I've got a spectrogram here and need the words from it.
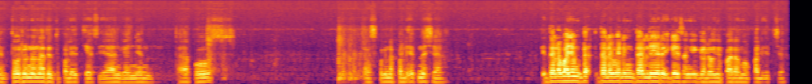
Yan, turo na natin to paliit guys. Yan, ganyan. Tapos, tapos pag napaliit na siya, dalawa yung da- dalawa yung daliri guys ang igalaw niya para mapaliit siya.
